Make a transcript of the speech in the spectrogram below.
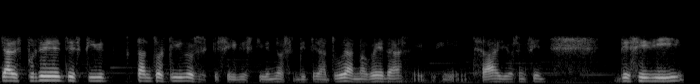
ya después de, escribir tantos libros, es que seguir escribiendo literatura, novelas, y, ensayos, en fin, decidí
